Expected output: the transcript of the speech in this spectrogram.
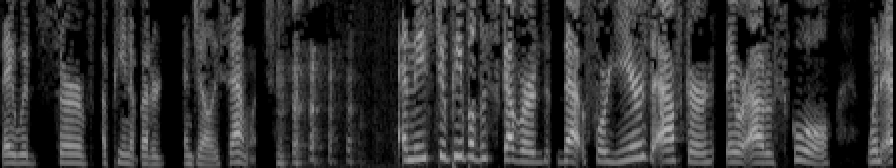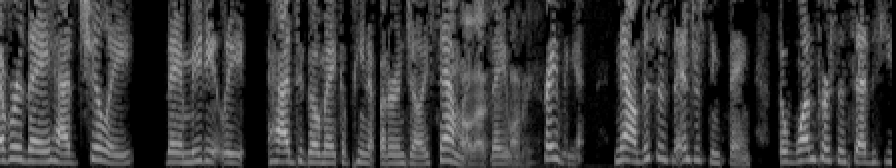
they would serve a peanut butter and jelly sandwich. and these two people discovered that for years after they were out of school, whenever they had chili, they immediately had to go make a peanut butter and jelly sandwich. Oh, that's they funny. were craving it. Now, this is the interesting thing. The one person said he,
